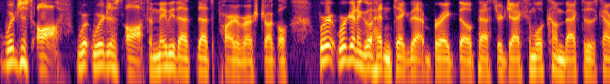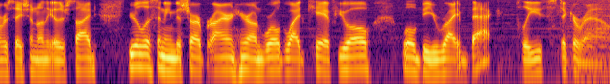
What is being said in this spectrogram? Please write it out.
we're just off. We're, we're just off. And maybe that that's part of our struggle. We're, we're going to go ahead and take that break, though, Pastor Jackson. We'll come back to this conversation on the other side. You're listening to Sharper Iron here on Worldwide KFUO. We'll be right back. Please stick around.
